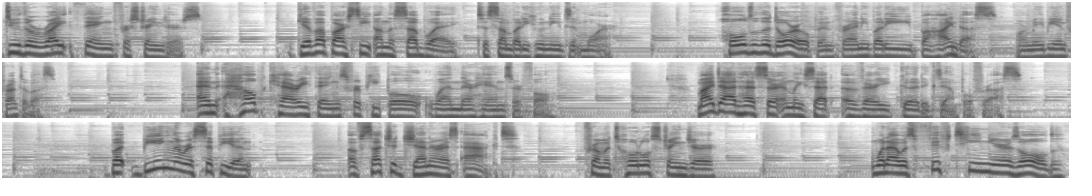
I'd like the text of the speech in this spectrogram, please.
do the right thing for strangers. Give up our seat on the subway to somebody who needs it more. Hold the door open for anybody behind us or maybe in front of us. And help carry things for people when their hands are full. My dad has certainly set a very good example for us. But being the recipient of such a generous act from a total stranger when I was 15 years old,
